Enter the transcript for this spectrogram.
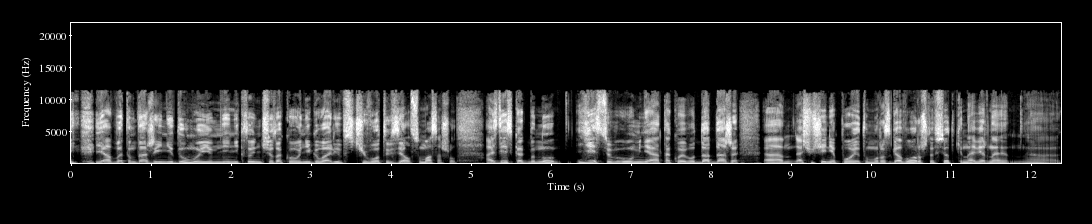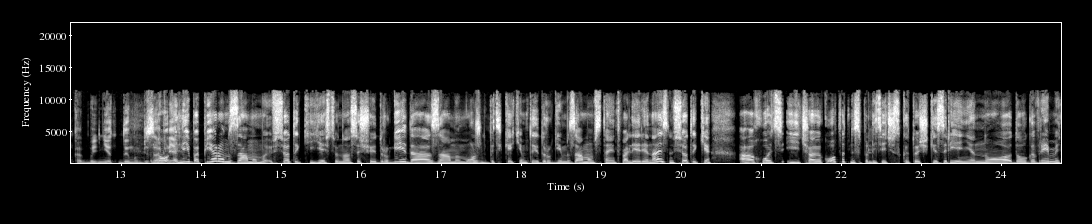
я об этом даже и не думаю, и мне никто ничего такого не говорит. С чего ты взял, с ума сошел? А здесь как бы, ну, есть у меня такое вот, да, даже э, ощущение по этому разговору, что все-таки, наверное, э, как бы нет дыма без ну, огня. Ну, либо первым замом, все-таки есть у нас еще и другие, да, замы, может быть, каким-то и другим замом станет Валерия Найз, но все-таки э, хоть и человек опытный с политической точки зрения, но долгое время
